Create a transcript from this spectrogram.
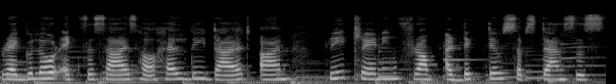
regular exercise, a healthy diet, and retraining from addictive substances.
